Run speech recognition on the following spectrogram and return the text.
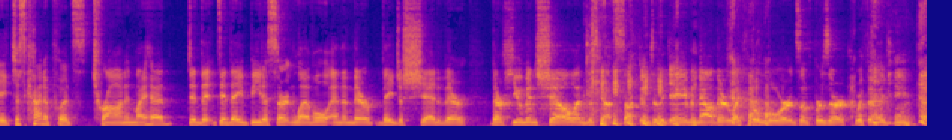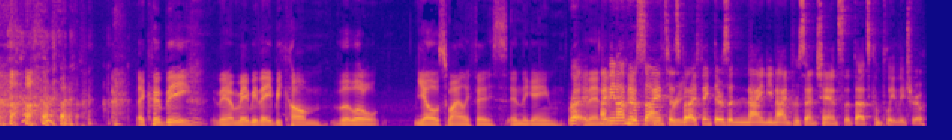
it just kind of puts Tron in my head. Did they did they beat a certain level and then they're they just shed their their human shell and just got sucked into the game and now they're like the lords of Berzerk within the game. That could be. You know, maybe they become the little yellow smiley face in the game. Right. And then I mean, I'm no have to be scientist, but I think there's a 99% chance that that's completely true.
